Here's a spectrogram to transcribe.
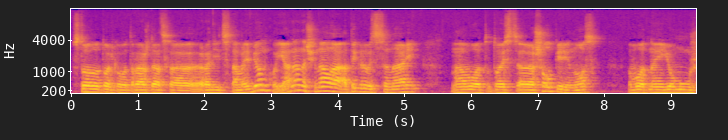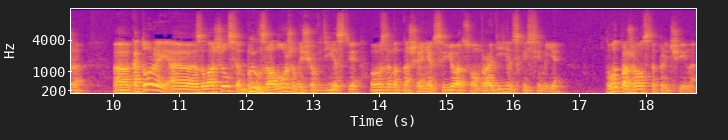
Стоило только вот рождаться, родиться там ребенку, и она начинала отыгрывать сценарий, вот, то есть э, шел перенос вот, на ее мужа, э, который э, заложился, был заложен еще в детстве во взаимоотношениях с ее отцом, в родительской семье. Вот, пожалуйста, причина.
